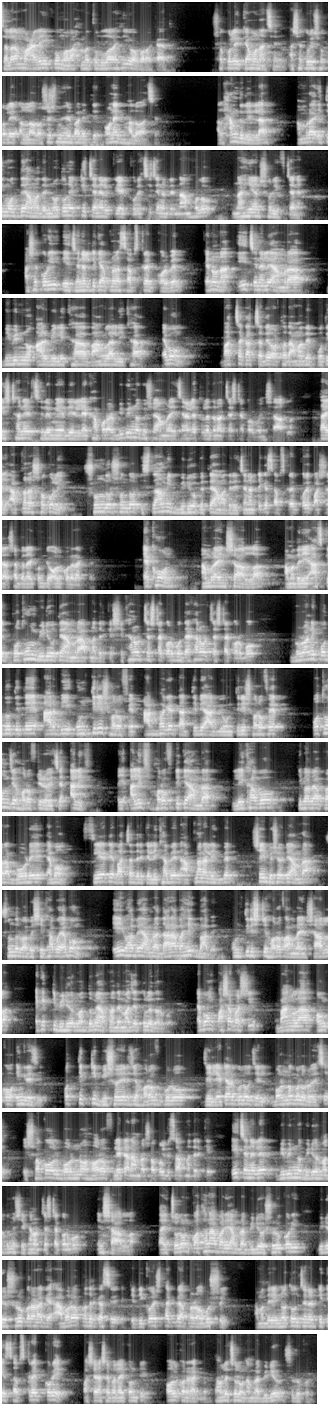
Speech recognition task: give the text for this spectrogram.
সালামু আলাইকুম রহমতুল্লাহি ওবরাকাত সকলে কেমন আছেন? আশা করি সকলে আল্লাহর অশেষ মেহেরবানিতে অনেক ভালো আছে আলহামদুলিল্লাহ, আমরা ইতিমধ্যে আমাদের নতুন একটি চ্যানেল ক্রিয়েট করেছি। চ্যানেলটির নাম হলো নাহিয়ান শরীফ চ্যানেল। আশা করি এই চ্যানেলটিকে আপনারা সাবস্ক্রাইব করবেন। কেননা, এই চ্যানেলে আমরা বিভিন্ন আরবি লেখা, বাংলা লেখা এবং বাচ্চা কাচ্চাদের অর্থাৎ আমাদের প্রতিষ্ঠানের ছেলে মেয়েদের লেখাপড়ার বিভিন্ন বিষয় আমরা এই চ্যানেলে তুলে ধরার চেষ্টা করব ইনশাআল্লাহ। তাই আপনারা সকলেই সুন্দর সুন্দর ইসলামিক ভিডিও পেতে আমাদের এই চ্যানেলটিকে সাবস্ক্রাইব করে পাশে আসা বেল আইকনটি অল করে রাখবেন। এখন আমরা ইনশাআল্লাহ আমাদের এই আজকের প্রথম ভিডিওতে আমরা আপনাদেরকে শেখানোর চেষ্টা করব, দেখানোর চেষ্টা করব। নুরানি পদ্ধতিতে আরবি উনত্রিশ হরফের, আট ভাগের তারতিবে আরবি উনত্রিশ হরফের প্রথম যে হরফটি রয়েছে আলিফ, এই আলিফ হরফটিকে আমরা লেখাবো। কীভাবে আপনারা বোর্ডে এবং স্লেটে বাচ্চাদেরকে লিখাবেন, আপনারা লিখবেন, সেই বিষয়টি আমরা সুন্দরভাবে শেখাবো এবং এইভাবে আমরা ধারাবাহিকভাবে উনত্রিশটি হরফ আমরা ইনশাআল্লাহ এক একটি ভিডিওর মাধ্যমে আপনাদের মাঝে তুলে ধরবো। এবং পাশাপাশি বাংলা অঙ্ক ইংরেজি প্রত্যেকটি বিষয়ের যে হরফগুলো, যে লেটারগুলো, যে বর্ণগুলো রয়েছে, এই সকল বর্ণ, হরফ, লেটার আমরা সকল কিছু আপনাদেরকে এই চ্যানেলের বিভিন্ন ভিডিওর মাধ্যমে শেখানোর চেষ্টা করব ইনশাআল্লাহ। তাই চলুন কথা না বাড়ি আমরা ভিডিও শুরু করি। ভিডিও শুরু করার আগে আবারও আপনাদের কাছে একটি রিকোয়েস্ট থাকবে। আপনারা অবশ্যই আমাদের এই নতুন চ্যানেলটিকে সাবস্ক্রাইব করে পাশে আসা বেলাইকনটি অল করে রাখবেন। তাহলে চলুন আমরা ভিডিও শুরু করি।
